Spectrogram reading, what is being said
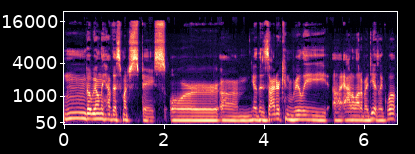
mm, but we only have this much space. Or, um, you know, the designer can really uh, add a lot of ideas. Like, well,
